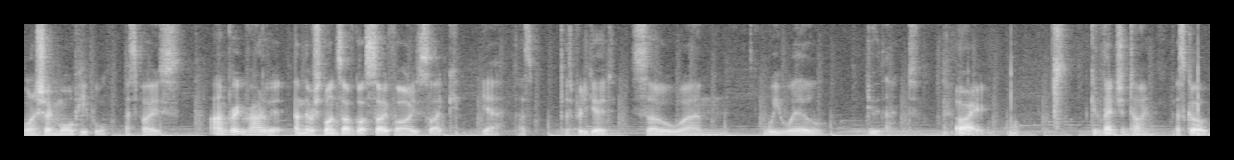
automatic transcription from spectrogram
want to show more people, I suppose. I'm pretty proud of it, and the response I've got so far is like, yeah, that's that's pretty good. So um, we will do that. All right, convention time. Let's go.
